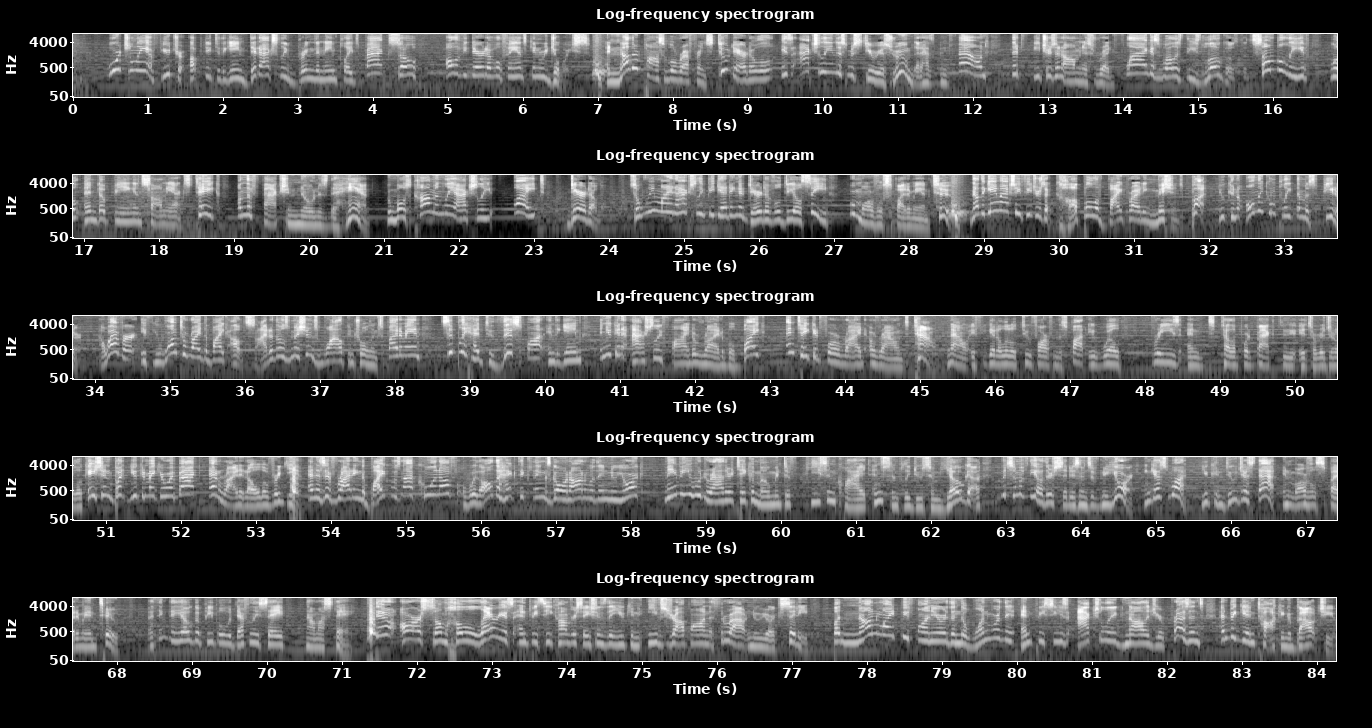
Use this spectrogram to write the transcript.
Fortunately, a future update to the game did actually bring the nameplates back, so all of you Daredevil fans can rejoice. Another possible reference to Daredevil is actually in this mysterious room that has been found that features an ominous red flag as well as these logos that some believe will end up being Insomniac's take on the faction known as the Hand, who most commonly actually fight Daredevil. So we might actually be getting a Daredevil DLC for Marvel Spider-Man 2. Now the game actually features a couple of bike riding missions, but you can only complete them as Peter. However, if you want to ride the bike outside of those missions while controlling Spider-Man, simply head to this spot in the game and you can actually find a rideable bike and take it for a ride around town. Now, if you get a little too far from the spot, it will freeze and teleport back to its original location, but you can make your way back and ride it all over again. And as if riding the bike was not cool enough, with all the hectic things going on within New York, maybe you would rather take a moment of peace and quiet and simply do some yoga with some of the other citizens of New York. And guess what? You can do just that in Marvel Spider-Man 2. I think the yoga people would definitely say namaste. There are some hilarious NPC conversations that you can eavesdrop on throughout New York City, but none might be funnier than the one where the NPCs actually acknowledge your presence and begin talking about you.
